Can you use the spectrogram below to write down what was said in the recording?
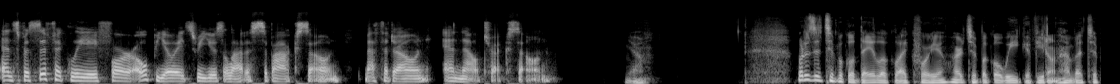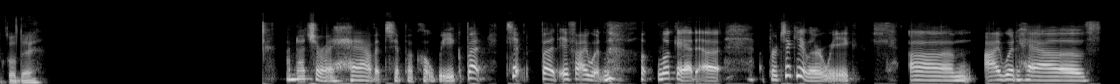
And specifically for opioids, we use a lot of Suboxone, methadone, and naltrexone. Yeah. What does a typical day look like for you, or a typical week if you don't have a typical day? I'm not sure I have a typical week, but tip, but if I would look at a, a particular week, um, I would have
